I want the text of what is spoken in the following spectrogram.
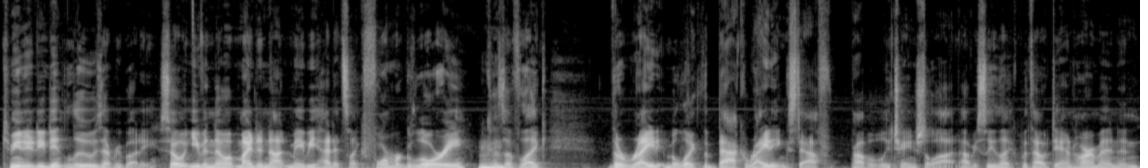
Community didn't lose everybody. So even though it might have not maybe had its like former glory because Mhm. of like the right, but like the back writing staff probably changed a lot. Obviously, like without Dan Harmon and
